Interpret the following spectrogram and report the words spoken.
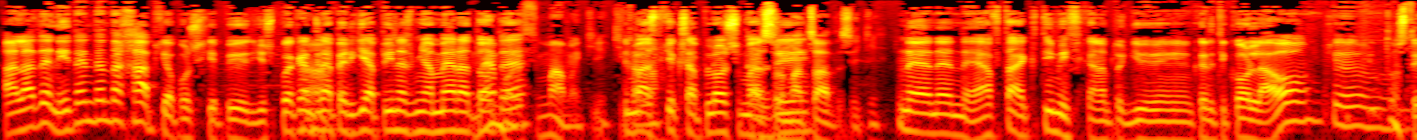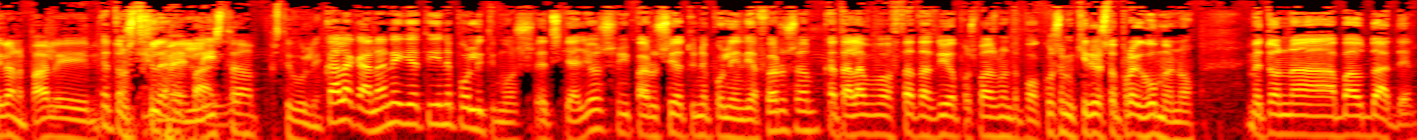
Αλλά δεν ήταν, ήταν τα χάπια όπως είχε πει ο ίδιος. Που έκανε Α. την απεργία πείνας μια μέρα Ναι, τότε. μωρέ, θυμάμαι εκεί. Και Θυμάσαι καλά. που είχε ξαπλώσει Κάτι μαζί. τροματσάδες εκεί. Ναι, ναι, ναι. Αυτά εκτίμηθηκαν από τον κυ- κριτικό λαό. Και... Τον στείλανε πάλι Και τον στείλανε με πάλι. λίστα στη Βουλή. Καλά κάνανε γιατί είναι πολύτιμος έτσι κι αλλιώς. Η παρουσία του είναι πολύ ενδιαφέρουσα. Καταλάβαμε από αυτά τα δύο αποσπάσματα που ακούσαμε, κυρίως το προηγούμενο με τον Αμπαουντάντε.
